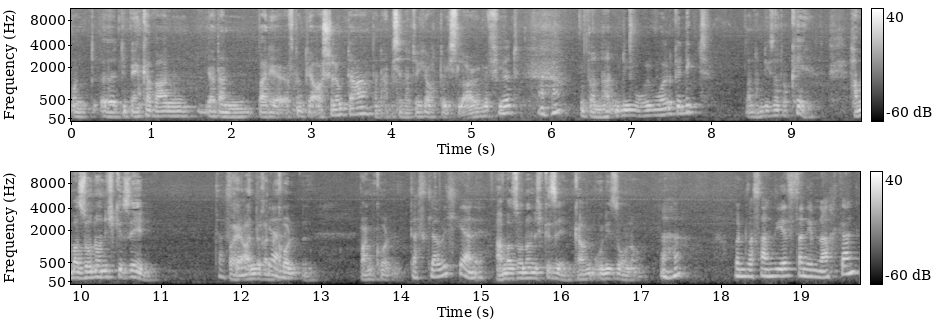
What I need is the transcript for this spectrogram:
und äh, die Banker waren ja dann bei der Eröffnung der Ausstellung da. Dann habe ich sie natürlich auch durchs Lager geführt. Aha. Und dann hatten die wohlwollend genickt. Dann haben die gesagt, okay, haben wir so noch nicht gesehen Das bei anderen gerne. Kunden, Bankkunden. Das glaube ich gerne. Haben wir so noch nicht gesehen, kam unisono. Aha. Und was sagen die jetzt dann im Nachgang?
